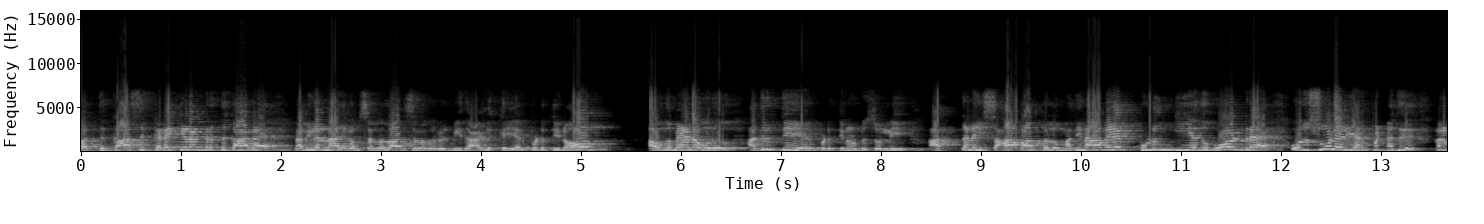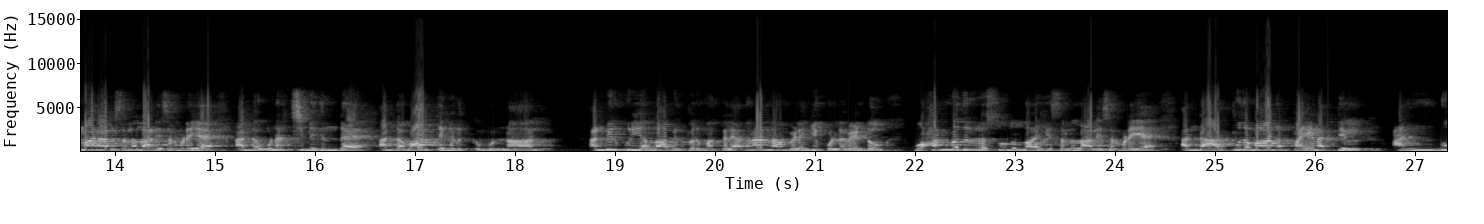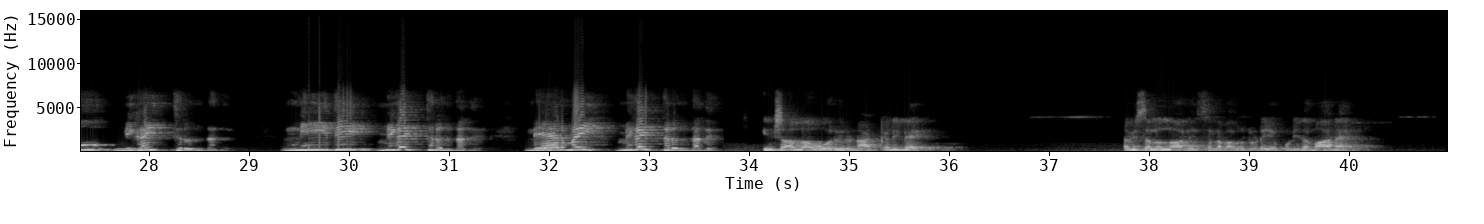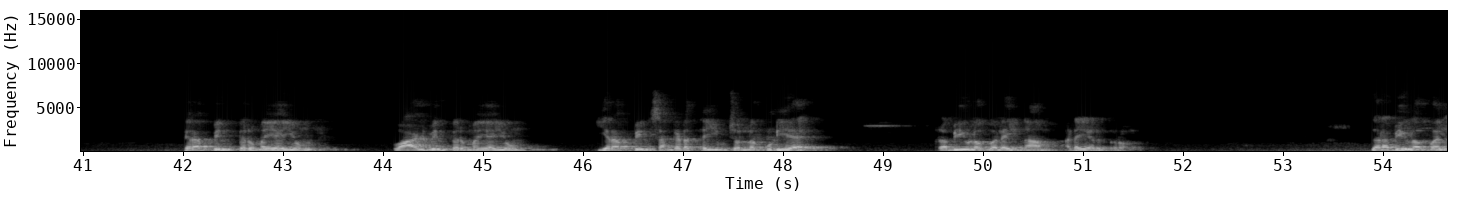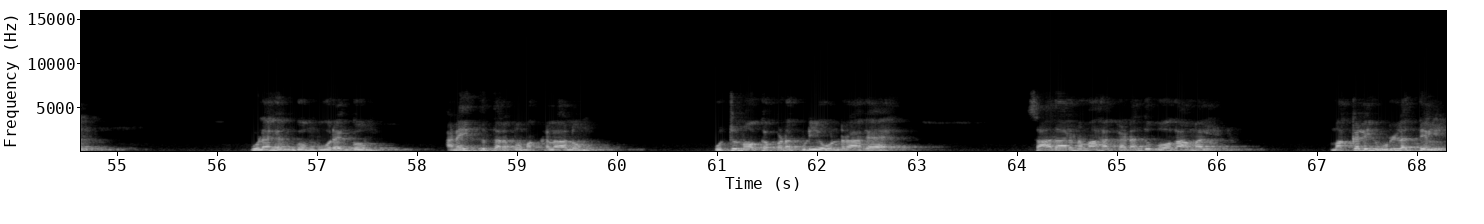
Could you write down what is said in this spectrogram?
பத்து காசு கிடைக்கலன்றதுக்காக நபிகள் நாயகம் செல்லலா செல்லவர்கள் மீது அழுக்கை ஏற்படுத்தினோம். அவங்க மேல ஒரு அதிருப்தியை ஏற்படுத்தினோம் சொல்லி அத்தனை சகாபாக்களும் மதினாவே குலுங்கியது போன்ற ஒரு சூழல் ஏற்பட்டது. பெருமானார் செல்லல்லா அலைஹி அந்த உணர்ச்சி மிகுந்த அந்த வார்த்தைகளுக்கு முன்னால் அன்பிற்குரிய அல்லாவின் பெருமக்களை அதனால் நாம் விளங்கிக் கொள்ள வேண்டும். முகமது ரசூலுல்லாஹி சல்லா அலைஹி அந்த அற்புதமான பயணத்தில் அன்பு மிகைத்திருந்தது. நீதி மிகைத்திருந்தது. நேர்மை மிகைத்திருந்தது. இன்ஷால்லா ஓரிரு நாட்களிலே நபிசல்லா அலிசல்லம் அவர்களுடைய புனிதமான பிறப்பின் பெருமையையும் வாழ்வின் பெருமையையும் இறப்பின் சங்கடத்தையும் சொல்லக்கூடிய ரபியுல் அவ்வலை நாம் அடைய இருக்கிறோம். இந்த ரபியுல் அவ்வல் உலகெங்கும் ஊரெங்கும் அனைத்து தரப்பு மக்களாலும் உற்று நோக்கப்படக்கூடிய ஒன்றாக சாதாரணமாக கடந்து போகாமல் மக்களின் உள்ளத்தில்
